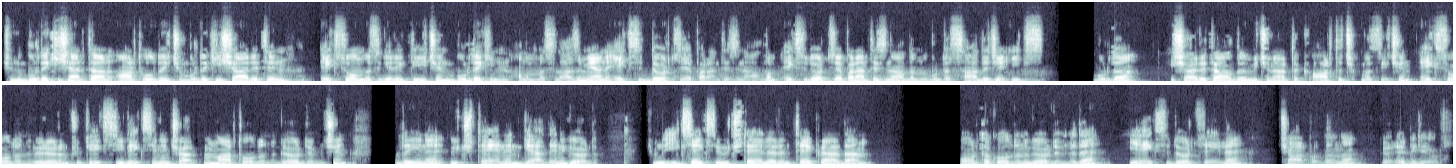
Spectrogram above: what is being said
şimdi buradaki işaret artı olduğu için buradaki işaretin eksi olması gerektiği için buradakinin alınması lazım. Yani eksi 4z parantezini aldım. Eksi 4z parantezini aldığımda burada sadece x burada işareti aldığım için artık artı çıkması için eksi olduğunu görüyorum. Çünkü eksi ile eksinin çarpımının artı olduğunu gördüğüm için burada yine 3t'nin geldiğini gördüm. Şimdi x eksi 3t'lerin tekrardan ortak olduğunu gördüğümde de y eksi 4z ile çarpıldığını görebiliyoruz.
